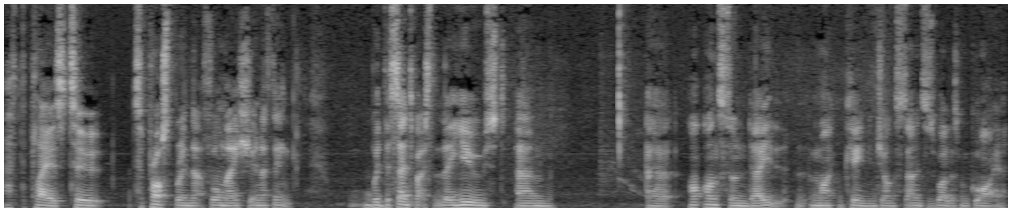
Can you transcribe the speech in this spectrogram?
have the players to to prosper in that formation. I think with the centre backs that they used um, uh, on Sunday, Michael Keane and John Stones as well as Maguire,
